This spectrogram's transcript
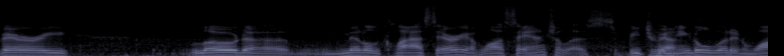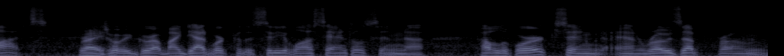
very low to middle class area of Los Angeles, between Yeah. Inglewood and Watts. Right. That's where we grew up. My dad worked for the city of Los Angeles in uh, public works, and and rose up from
